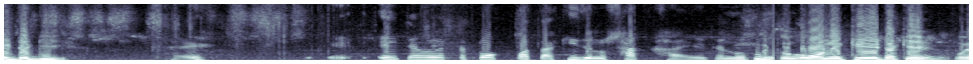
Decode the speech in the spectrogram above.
এইটা কি? এইটাও একটা টক পাতা কি যেন শাক খায় এটা নতুন। তো অনেকে এটাকে ওই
